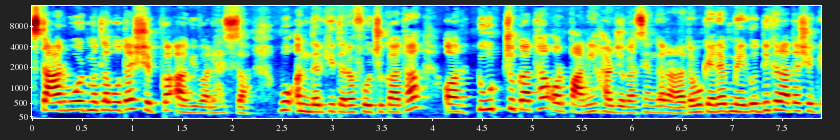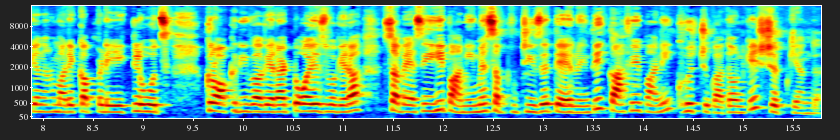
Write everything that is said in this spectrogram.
starboard मतलब होता है शिप का आगे वाला हिस्सा। वो अंदर की तरफ़ हो चुका था और टूट चुका था और पानी हर जगह से अंदर आ रहा था। वो कह रहे, मेरे को दिख रहा था शिप के अंदर हमारे कपड़े क्लोथ्स क्रॉकरी वगैरह टॉयज़ वगैरह, सब ऐसे ही पानी में सब चीज़ें तैर रही थी। काफ़ी पानी घुस चुका था उनके शिप के अंदर।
